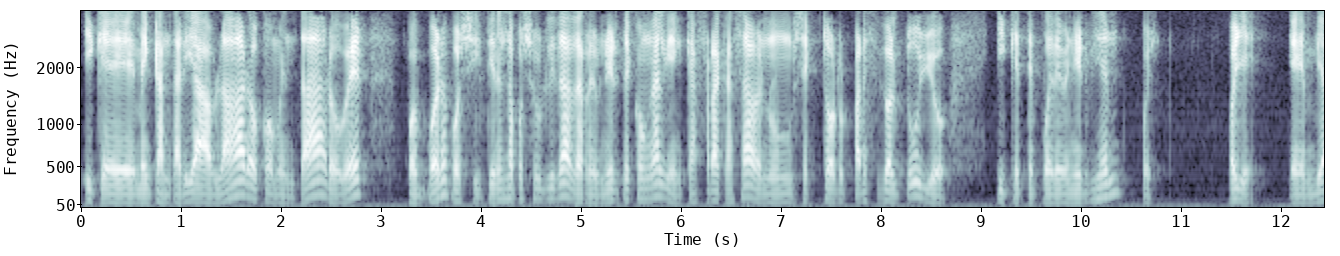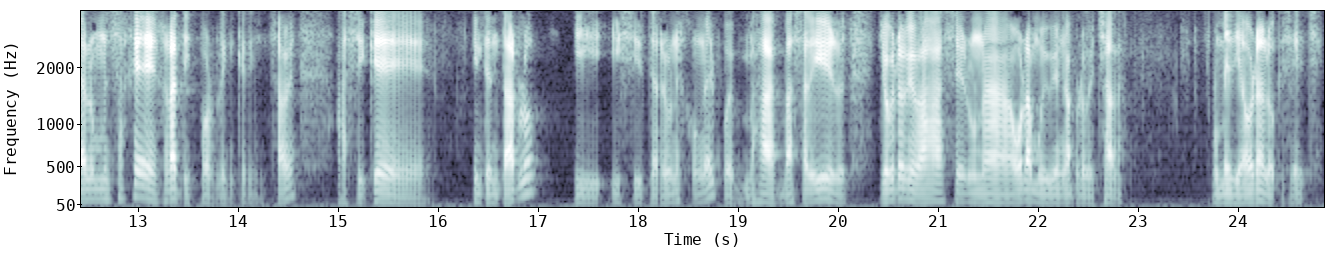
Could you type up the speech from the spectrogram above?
y que me encantaría hablar o comentar o ver. Pues bueno, pues si tienes la posibilidad de reunirte con alguien que ha fracasado en un sector parecido al tuyo y que te puede venir bien, pues oye, enviarle un mensaje gratis por LinkedIn, ¿sabes? Así que intentarlo y, y, si te reúnes con él, pues va, va a salir, yo creo que va a ser una hora muy bien aprovechada, o media hora, lo que se eche.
